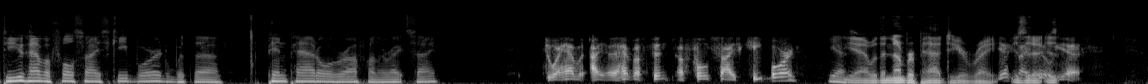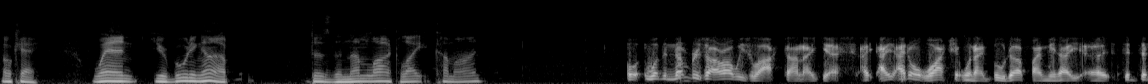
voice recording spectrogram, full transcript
Do you have a full size keyboard with a pin pad over off on the right side? Do I have I have a fin, a full size keyboard? Yes. Yeah, with a number pad to your right. Yes, is I it a, do. is- yes. Okay. When you're booting up, does the numlock light come on? Well, well, the numbers are always locked on. I guess I, I, I don't watch it when I boot up. I mean, I uh, the, the,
